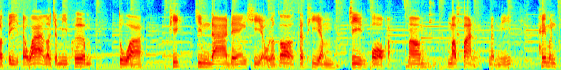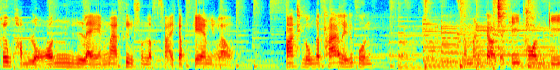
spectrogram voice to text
กติ แต่ว่าเราจะมีเพิ่มตัวพริกจินดาแดงเขียว แล้วก็กระเทียมจีนปอกอะมามาปั่นแบบนี้ ให้มันเพิ่มความร้อนแรงมากขึ้นสำหรับสายกับแก้มอย่างเรามาลงกระทะเลยทุกคน น้ำมันเก่าจากที่ทอดเมื่อกี้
